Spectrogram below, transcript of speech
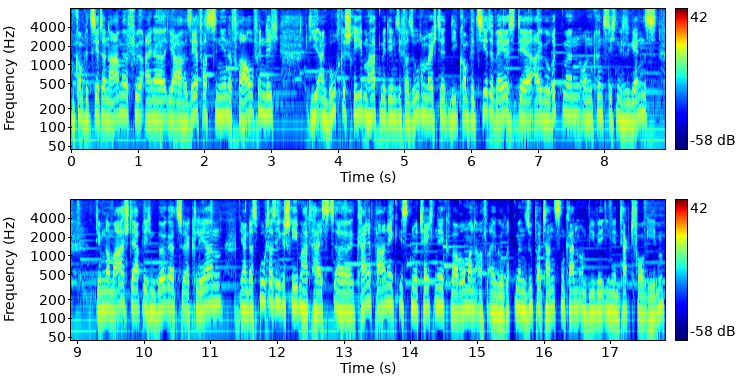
Ein komplizierter Name für eine ja, sehr faszinierende Frau, finde ich, die ein Buch geschrieben hat, mit dem sie versuchen möchte, die komplizierte Welt der Algorithmen und künstlichen Intelligenz dem normalsterblichen Bürger zu erklären. Ja, und das Buch, das sie geschrieben hat, heißt äh, Keine Panik ist nur Technik, warum man auf Algorithmen super tanzen kann und wie wir ihnen den Takt vorgeben.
